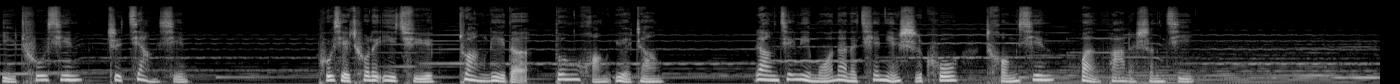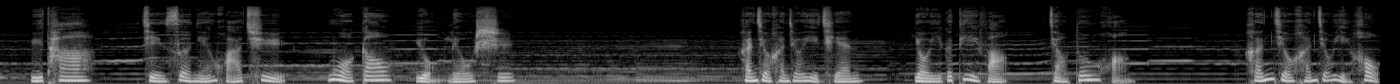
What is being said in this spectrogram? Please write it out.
以初心。是匠心，谱写出了一曲壮丽的敦煌乐章，让经历磨难的千年石窟重新焕发了生机。于他，锦瑟年华去，莫高永流失。很久很久以前，有一个地方叫敦煌。很久很久以后，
